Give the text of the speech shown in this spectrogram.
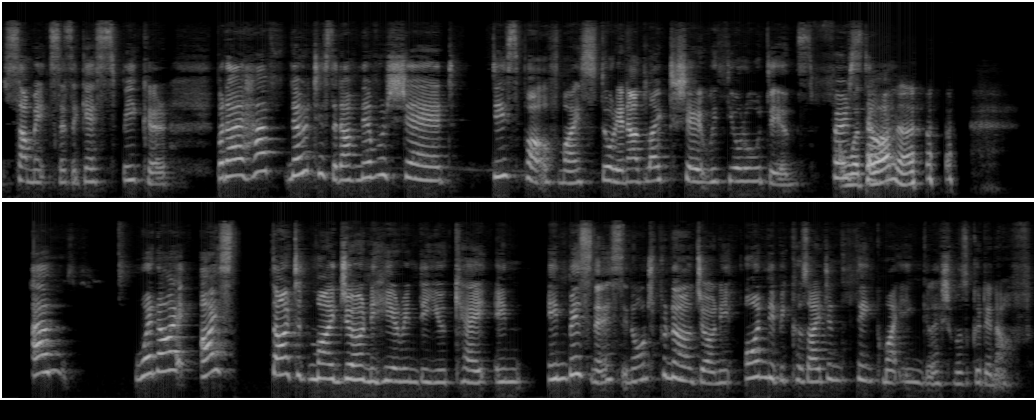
summits as a guest speaker, but I have noticed that I've never shared this part of my story, and I'd like to share it with your audience. First, what an honor! Um, when I I started my journey here in the UK in in business, in entrepreneurial journey, only because I didn't think my English was good enough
